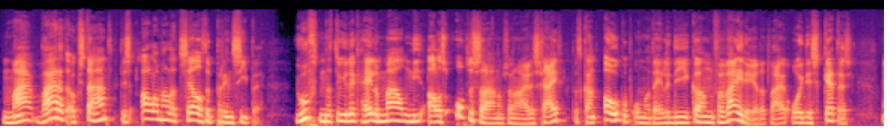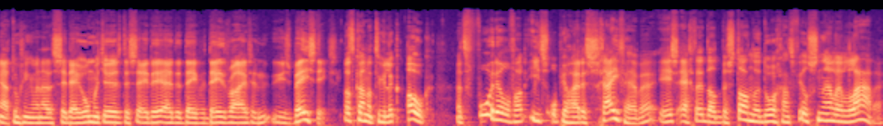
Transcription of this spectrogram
Maar waar het ook staat, het is allemaal hetzelfde principe. Je hoeft natuurlijk helemaal niet alles op te slaan op zo'n harde schijf. Dat kan ook op onderdelen die je kan verwijderen. Dat waren ooit diskettes. Ja, toen gingen we naar de CD-rommetjes, de, CD, eh, de DVD-drives en USB-sticks. Dat kan natuurlijk ook. Het voordeel van iets op je harde schijf hebben is echter dat bestanden doorgaans veel sneller laden.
